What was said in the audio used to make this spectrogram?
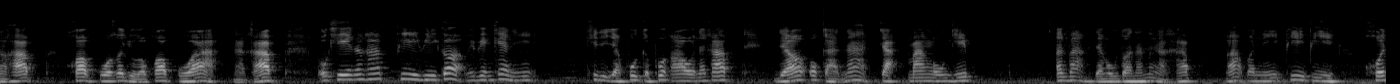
นะครับ ครอบครัวก็อยู่กับครอบครัวนะครับ โอเคนะครับ พี่พีก็มีเพียงแค่นี้ที่อยากพูดกับพวกเรานะครับ เดี๋ยวโอกาสหน้าจะมาลงคลิป อันว่างจากลงตอนนั้นนะครับแล้ววันนี้พี่พีคน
